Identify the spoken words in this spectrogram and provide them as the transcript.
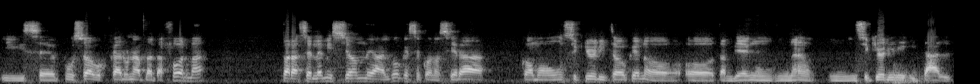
y se puso a buscar una plataforma para hacer la emisión de algo que se conociera como un security token o, también una, un security digital,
